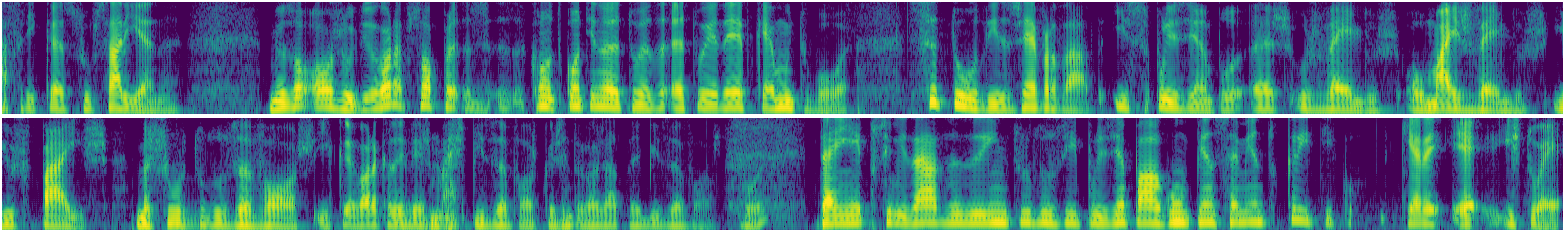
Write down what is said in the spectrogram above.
África subsaariana. Mas, ó, oh, Júlio, agora só para, continua a tua, a tua ideia porque é muito boa. Se tu dizes é verdade, e se, por exemplo, as, os velhos, ou mais velhos, e os pais, mas sobretudo os avós, e que agora cada vez mais bisavós, porque a gente agora já tem bisavós, pois. têm a possibilidade de introduzir, por exemplo, algum pensamento crítico. Que era, é, isto é,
